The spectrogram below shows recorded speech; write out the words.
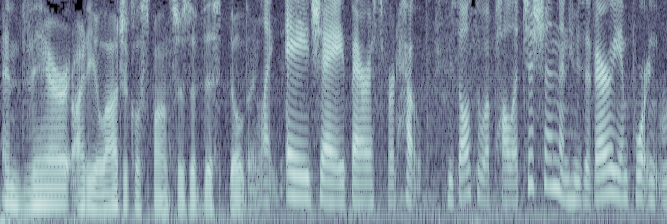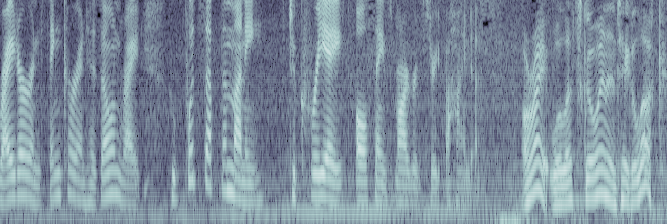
And they're ideological sponsors of this building. Like A.J. Beresford Hope, who's also a politician and who's a very important writer and thinker in his own right, who puts up the money to create All Saints Margaret Street behind us. All right, well, let's go in and take a look.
